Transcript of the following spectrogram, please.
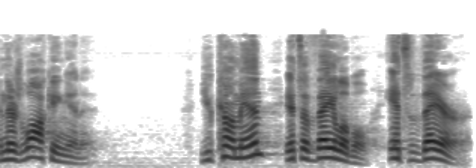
and there's walking in it. You come in, it's available, it's there.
